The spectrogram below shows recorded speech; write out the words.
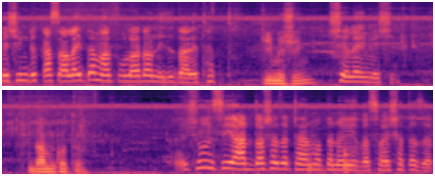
মেশিনটা কাজ চালাইতাম আর পোলাটাও নিজে দাঁড়িয়ে থাকতো। কি মেশিন? সেলাই মেশিন। দাম কত? শুনছি আট দশ হাজার টাকার মতন ওই বা ছয় সাত হাজার।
